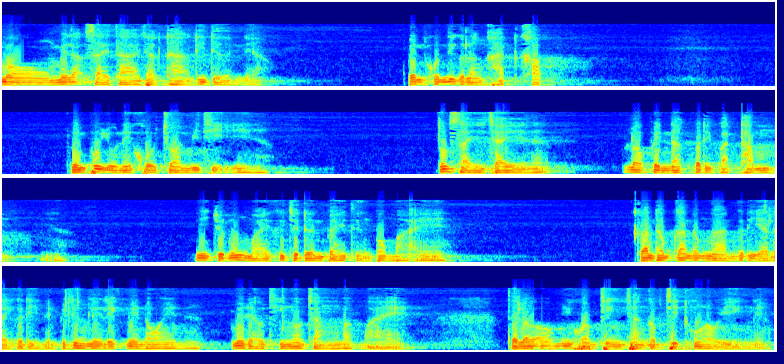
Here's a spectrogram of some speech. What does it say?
มองไม่ละสายตาจากทางที่เดินเนี่ย เป็นคนที่กำลังหัดขับ เป็นผู้อยู่ในโคจรวิถี ต้องใส่ใจนะ เราเป็นนักปฏิบัติธรรมนี่จุดมุ่งหมายคือจะเดินไปให้ถึงเป้าหมาย การทำการทำงานก็ดีอะไรก็ดีเนี่ยเป็นเรื่องเล็กๆน้อยๆนะ ไม่ได้เอาจริงเอาจังมากมาย แต่เราเอามีความจริงจังกับจิตของเราเองเนี่ย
